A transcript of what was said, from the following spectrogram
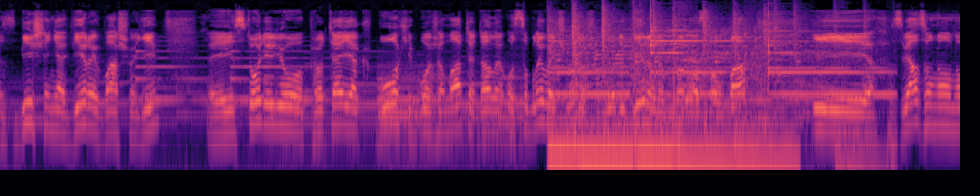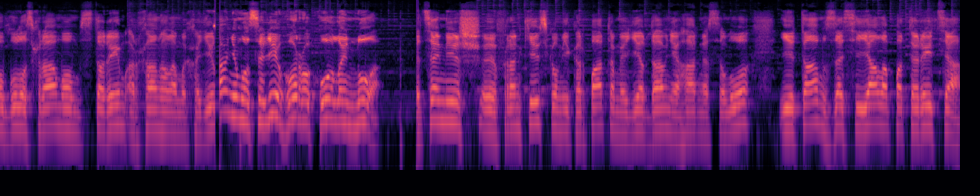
збільшення віри вашої. Історію про те, як Бог і Божа Мати дали особливе чудо, щоб люди вірили в пророка Стовпа. І зв'язано воно було з храмом старим Архангела Михаїла в давньому селі Горохолино. Це між е, Франківськом і Карпатами є давнє гарне село, і там засіяла патериця.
